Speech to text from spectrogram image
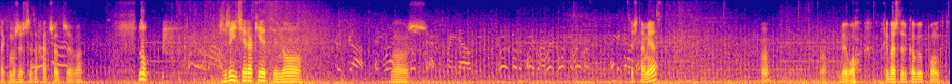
Tak, może jeszcze zahaczę od drzewa. No! Żryjcie rakiety, no! Boż. Coś tam jest? O? O, było. Chyba, że tylko był punkt.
